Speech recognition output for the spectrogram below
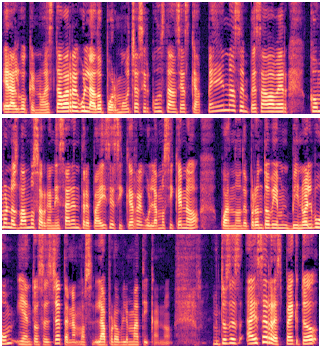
Era algo que no estaba regulado por muchas circunstancias, que apenas empezaba a ver cómo nos vamos a organizar entre países y qué regulamos y qué no, cuando de pronto vino el boom y entonces ya tenemos la problemática, ¿no? Entonces, a ese respecto,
